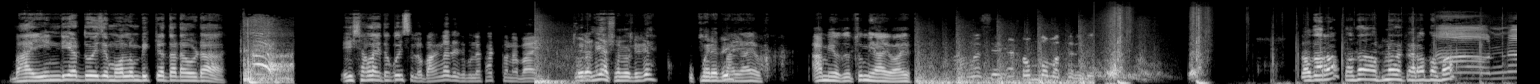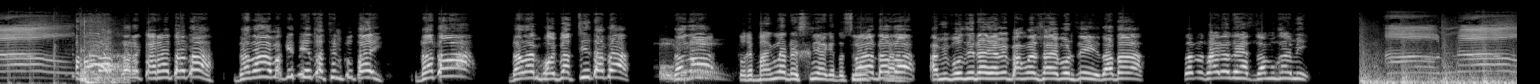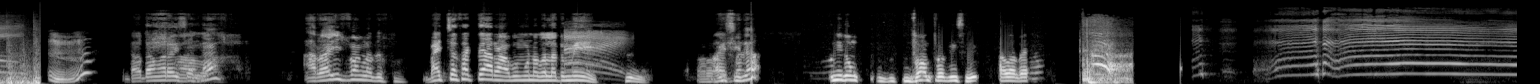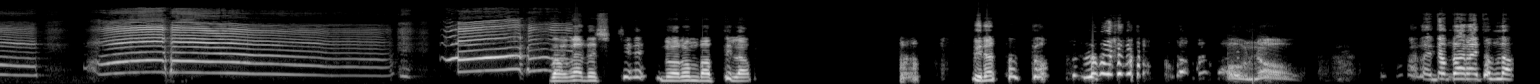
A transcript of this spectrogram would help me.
ভাই ইন্ডিয়ার তো ওই যে মলম বিক্রেতাটা ওটা। এই শালাই তো কইছিল বাংলাদেশ বলে থাকতো না ভাই। তোরা নিয়ে আসলো রে উপমাইরা দে। ভাই আয়ো। আমিও তো তুমি আয়ো আয়ো। বাংলাদেশে অ্যাটম বোমা ছেড়ে দেবে দাদারা দাদা আপনারা কারা দাদা? দাদা আপনারা কারা দাদা? দাদা আমাকে নিয়ে যাচ্ছেন কোথায়? দাদা দাদা আমি ভয় পাচ্ছি দাদা। দাদা তোরে বাংলাদেশ নিয়ে আগে তো না দাদা আমি বুঝি নাই আমি বাংলাদেশ আয় পড়ছি। দাদা দাদা সাইরে দেখ জামুক আমি। দাদা আমার আইছ না? আর আইস বাংলাদেশ। বাচ্চা থাকতে আর আবু মনে করলা তুমি। আইসি না? এরকম যন্ত্র দিছি আলাদা। বাংলাদেশকে নরম ভাবছিলাম। বিরাট! আড়াইতাম না আড়াইতাম না।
